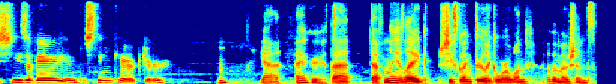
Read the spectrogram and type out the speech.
she's a very interesting character. Yeah, I agree with that. Definitely like she's going through like a whirlwind of emotions.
